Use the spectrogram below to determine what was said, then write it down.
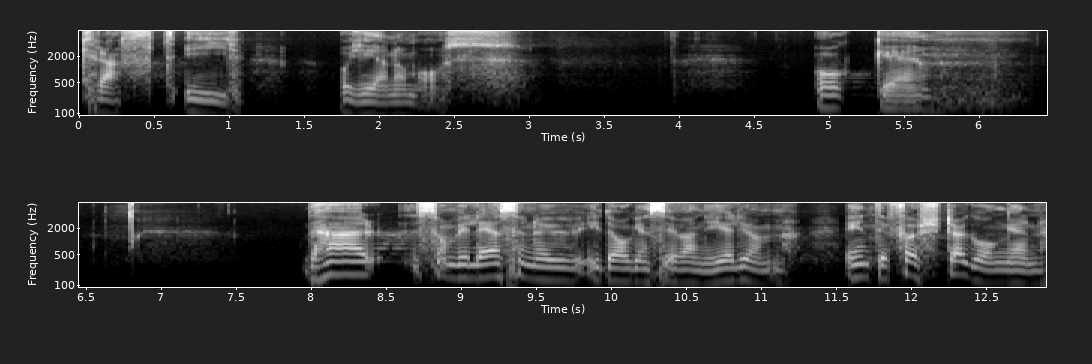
kraft i och genom oss. Och eh, det här som vi läser nu i dagens evangelium är inte första gången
